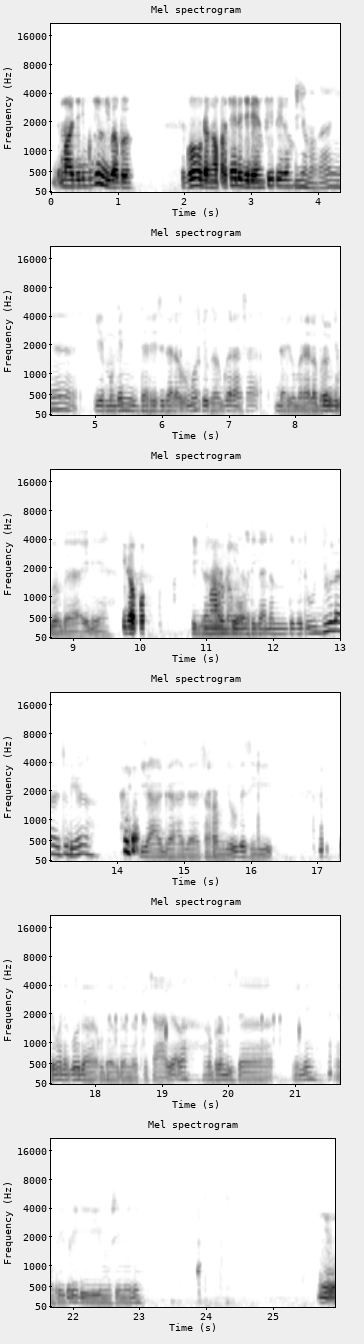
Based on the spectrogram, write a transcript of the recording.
malah jadi begini di bubble. Gue udah nggak percaya dia jadi MVP tuh. Iya makanya. Ya mungkin dari segala umur juga gue rasa Dari umurnya LeBron Iya. juga udah ini ya. 30 Ngaruh 35 sih mau ke 36 37 lah itu dia ya agak-agak serem juga sih cuman ya gue udah udah udah nggak percaya lah LeBron bisa ini MVP di musim ini Iya,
